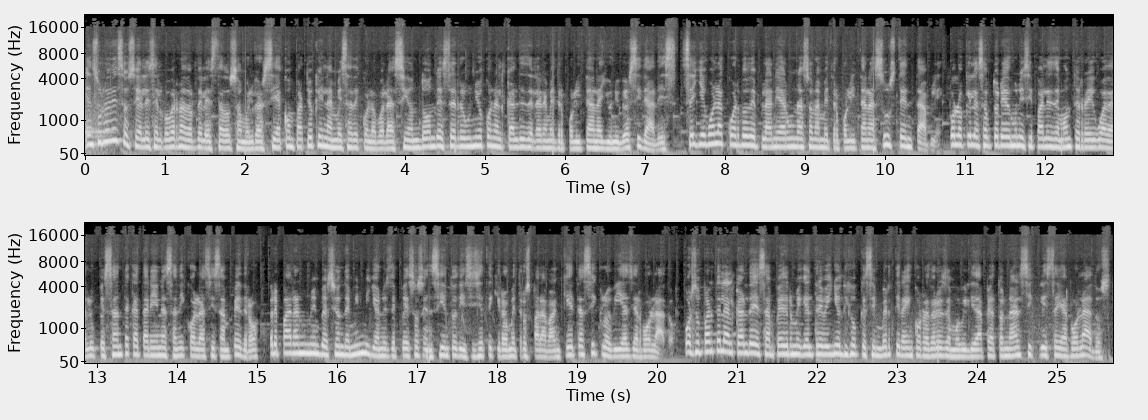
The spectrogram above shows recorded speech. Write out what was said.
En sus redes sociales, el gobernador del estado, Samuel García, compartió que en la mesa de colaboración, donde se reunió con alcaldes del área metropolitana y universidades, se llegó al acuerdo de planear una zona metropolitana sustentable, por lo que las autoridades municipales de Monterrey, Guadalupe, Santa Catarina, San Nicolás y San Pedro preparan una inversión de mil millones de pesos en 117 kilómetros para banquetas, ciclovías y arbolado. Por su parte, el alcalde de San Pedro, Miguel Treviño, dijo que se invertirá en corredores de movilidad peatonal, ciclista y arbolados,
